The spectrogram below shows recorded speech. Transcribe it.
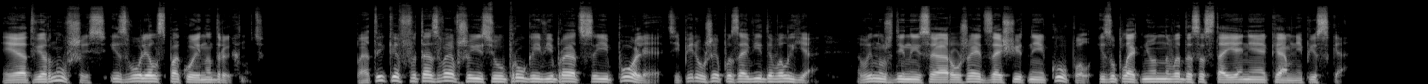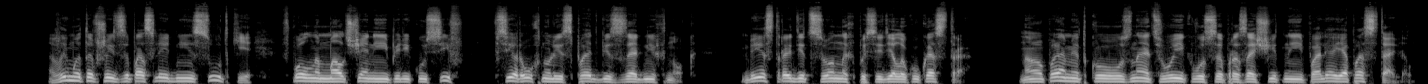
и, отвернувшись, изволил спокойно дрыхнуть. Потыкав отозвавшиеся упругой вибрации поле, теперь уже позавидовал я, вынужденный сооружать защитный купол из уплотненного до состояния камня песка. Вымотавшись за последние сутки, в полном молчании перекусив, все рухнули спать без задних ног, без традиционных посиделок у костра. Но памятку узнать у Иквуса про защитные поля я поставил.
